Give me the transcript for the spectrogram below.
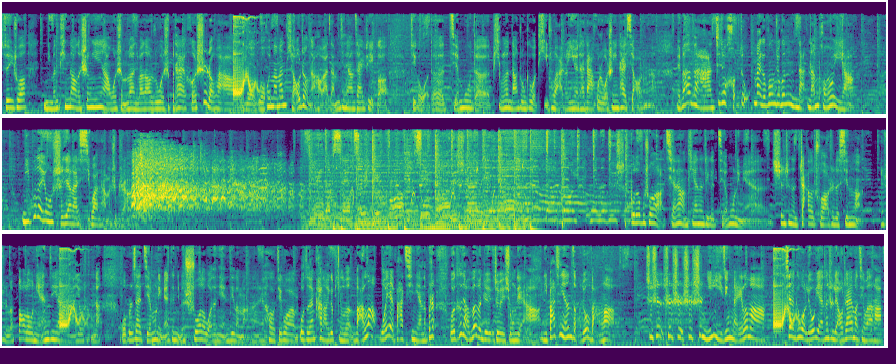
所以说你们听到的声音啊，我什么乱七八糟，如果是不太合适的话啊，我我会慢慢调整的，好吧？咱们尽量在这个这个我的节目的评论当中给我提出来，说音乐太大或者我声音太小什么的，没办法，这就好，就麦克风就跟男男朋友一样，你不得用时间来习惯他们，是不是？不得不说啊，前两天的这个节目里面，深深的扎了楚老师的心了。那是什么暴露年纪啊，又什么的？我不是在节目里面跟你们说了我的年纪了吗？然后结果我昨天看到一个评论，完了，我也八七年的，不是？我特想问问这这位兄弟啊，你八七年的怎么就完了？是是是是是是你已经没了吗？现在给我留言的是《聊斋》吗？请问哈？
